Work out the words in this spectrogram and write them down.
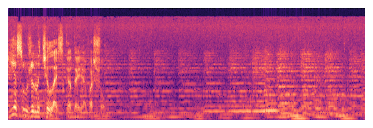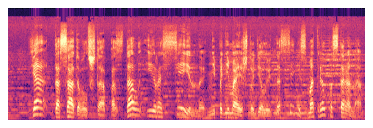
Пьеса уже началась, когда я вошел. Я досадовал, что опоздал, и рассеянно, не понимая, что делают на сцене, смотрел по сторонам.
